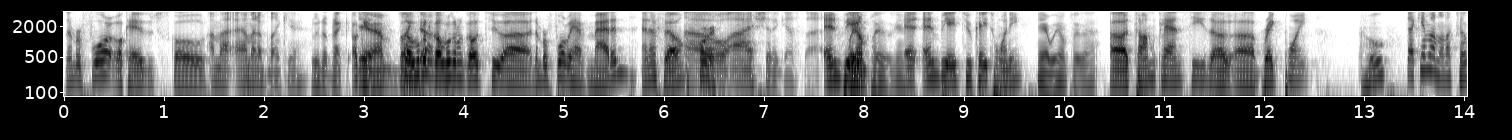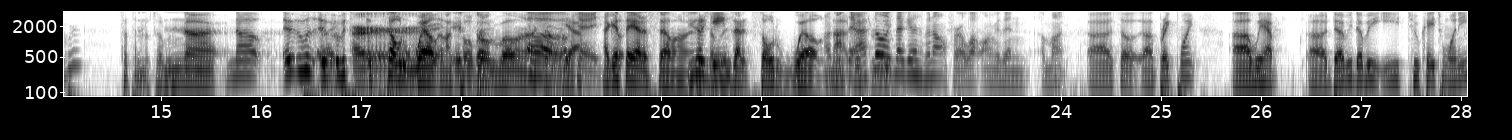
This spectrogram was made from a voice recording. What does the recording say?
Number four. Okay, let's just go. I'm at, I'm gonna blank here. we're gonna blank. Okay, Yeah, I'm so we're gonna out. go. We're gonna go to uh, number four. We have Madden, NFL, Oh, course. Oh, I should have guessed that. NBA. We don't play those games. NBA 2K20. Yeah, we don't play that. Uh, Tom Clancy's uh, uh, Breakpoint. Who? that came out in October. Sometime in October. Nah. No, it, it was it, it, it sold well in October. It sold well in Oh, October. Yeah. okay. I guess they had a sell on it. These or are games something. that it sold well, I, was not gonna say, I just feel like released. that game's been out for a lot longer than a month. Uh, so uh, Breakpoint. Uh, we have uh, WWE 2K20.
